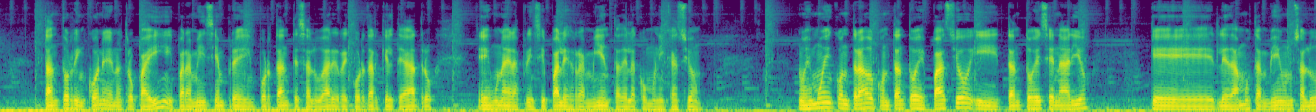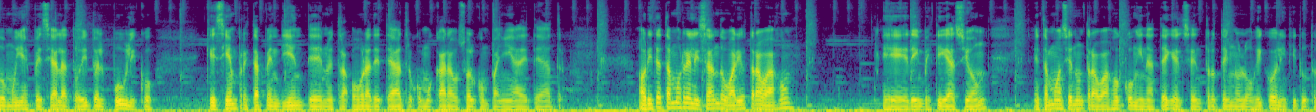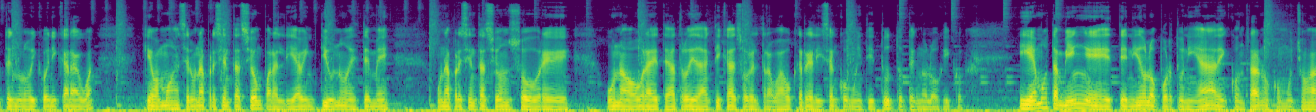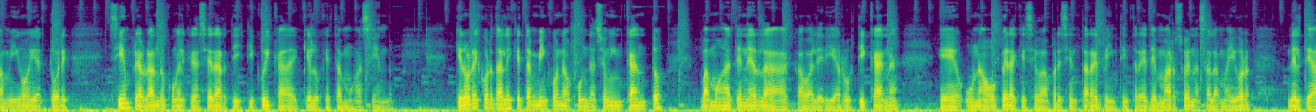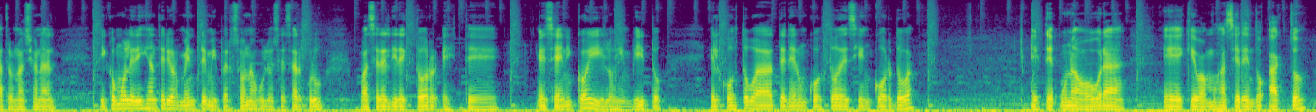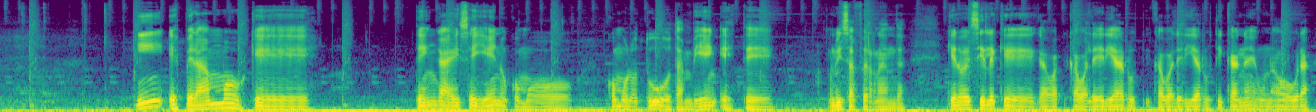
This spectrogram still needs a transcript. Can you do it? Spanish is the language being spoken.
tantos rincones de nuestro país y para mí siempre es importante saludar y recordar que el teatro es una de las principales herramientas de la comunicación. Nos hemos encontrado con tantos espacios y tantos escenarios que le damos también un saludo muy especial a todito el público que siempre está pendiente de nuestras obras de teatro como Cara o Sol Compañía de Teatro. Ahorita estamos realizando varios trabajos eh, de investigación. Estamos haciendo un trabajo con INATEC, el Centro Tecnológico del Instituto Tecnológico de Nicaragua, que vamos a hacer una presentación para el día 21 de este mes, una presentación sobre una obra de teatro didáctica sobre el trabajo que realizan como instituto tecnológico. Y hemos también eh, tenido la oportunidad de encontrarnos con muchos amigos y actores, siempre hablando con el creacer artístico y cada qué es lo que estamos haciendo. Quiero recordarles que también con la Fundación Encanto vamos a tener la Caballería Rusticana, eh, una ópera que se va a presentar el 23 de marzo en la Sala Mayor del Teatro Nacional. Y como le dije anteriormente, mi persona, Julio César Cruz, va a ser el director este, escénico y los invito. El costo va a tener un costo de 100 Córdoba. Este es una obra eh, que vamos a hacer en dos actos. Y esperamos que tenga ese lleno como, como lo tuvo también este, Luisa Fernanda. Quiero decirle que Caballería, Caballería Rusticana es una obra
